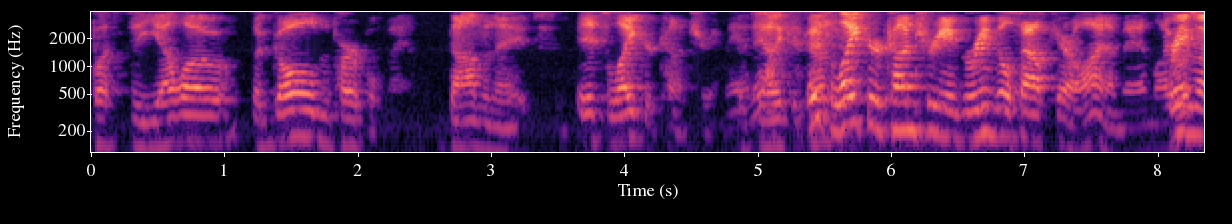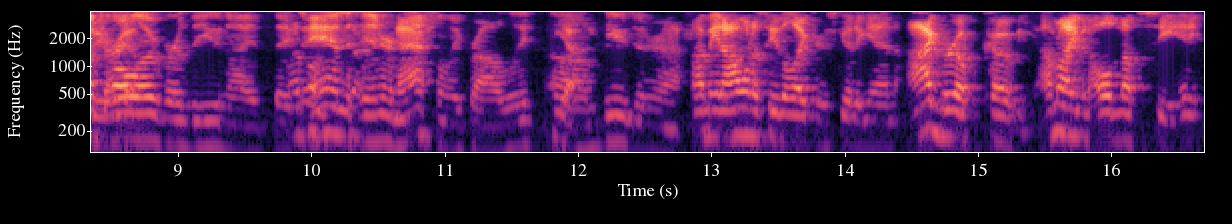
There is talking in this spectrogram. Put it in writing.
But the yellow, the gold and purple, man. dominates. It's Laker country, man. It's Yeah, Laker it's country. Laker country in Greenville, South Carolina, man. Like, Pretty much real. all over the United States and internationally, probably. Yeah. Um, huge international. I mean, I want to see the Lakers good again. I grew up with Kobe. I'm not even old enough to see any.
